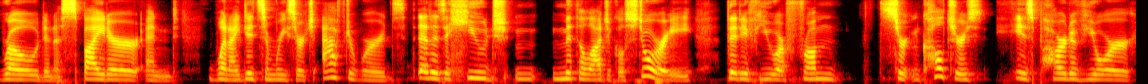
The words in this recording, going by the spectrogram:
road and a spider and when I did some research afterwards, that is a huge m- mythological story that if you are from certain cultures is part of your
